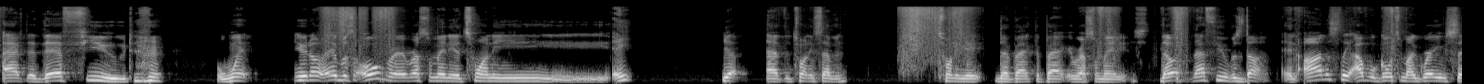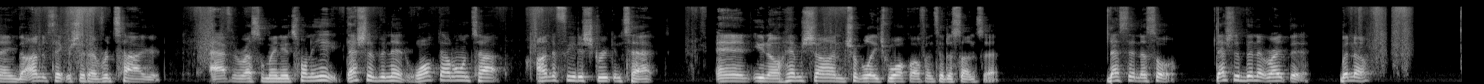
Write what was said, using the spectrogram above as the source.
after their feud went. You know, it was over at WrestleMania 28. Yep, after 27, 28, they're back to back at WrestleManias. That, that feud was done. And honestly, I will go to my grave saying The Undertaker should have retired after WrestleMania 28. That should have been it. Walked out on top, undefeated streak intact, and, you know, him, Shawn, Triple H walk off into the sunset. That's it. That's all. That should have been it right there. But no.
